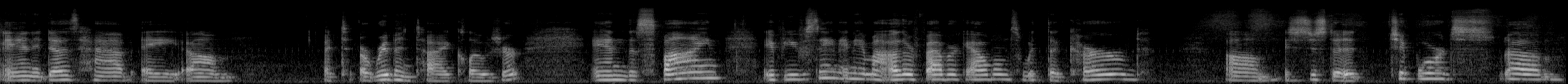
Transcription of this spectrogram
And it does have a, um, a, a ribbon tie closure. And the spine, if you've seen any of my other fabric albums with the curved, um, it's just a chipboard um,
